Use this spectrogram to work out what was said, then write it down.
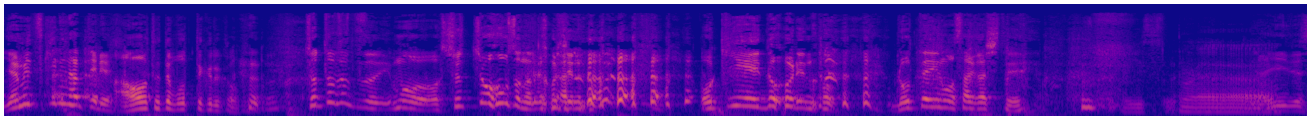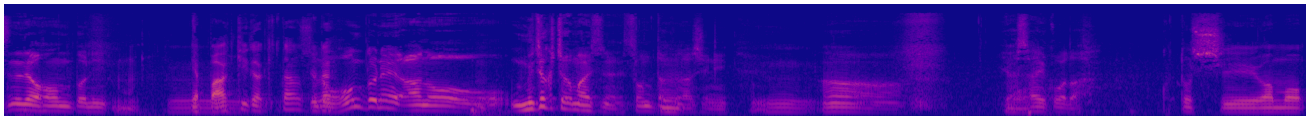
やみつきになってるよ。慌てて持ってくるかも。ちょっとずつもう出張放送になるかもしれない。沖江通りの露店を探して。いいいっすね。やいいですねでも本当に。やっぱ秋が来たんですね。でも本当にあのめちゃくちゃうまいですね忖度なしに。うん。あいや最高だ。今年はもう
